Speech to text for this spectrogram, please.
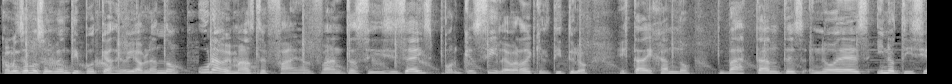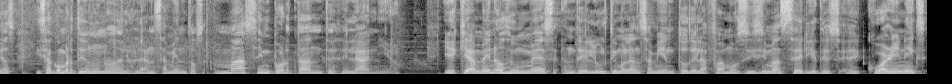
Comenzamos el 20 podcast de hoy hablando una vez más de Final Fantasy XVI, porque sí, la verdad es que el título está dejando bastantes novedades y noticias y se ha convertido en uno de los lanzamientos más importantes del año. Y es que a menos de un mes del último lanzamiento de la famosísima serie de Square Enix,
